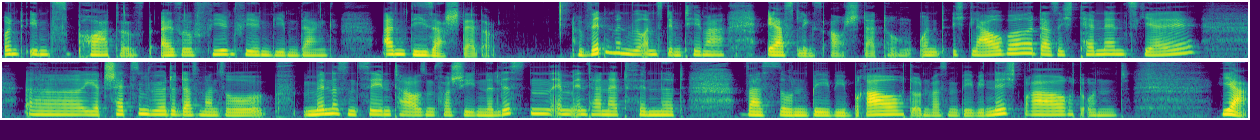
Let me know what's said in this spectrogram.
und ihn supportest. Also vielen, vielen lieben Dank an dieser Stelle widmen wir uns dem Thema Erstlingsausstattung. Und ich glaube, dass ich tendenziell äh, jetzt schätzen würde, dass man so mindestens 10.000 verschiedene Listen im Internet findet, was so ein Baby braucht und was ein Baby nicht braucht. Und ja,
